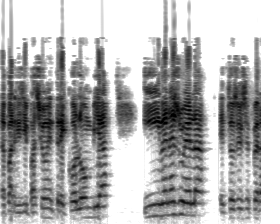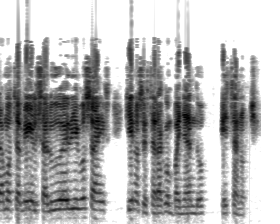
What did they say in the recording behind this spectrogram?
la participación entre Colombia y Venezuela. Entonces esperamos también el saludo de Diego Sáenz, que nos estará acompañando esta noche.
